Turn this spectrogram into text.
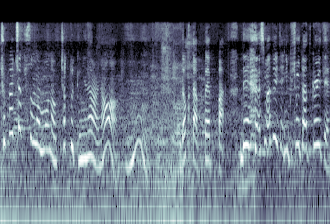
チュプチュプスのものちょっと気になるな。うん。ドクターペッパー。で しまっていて、に、し они почему-то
